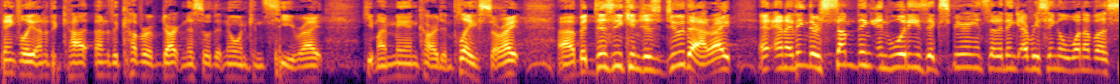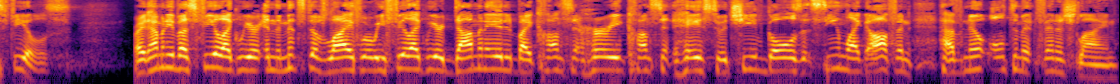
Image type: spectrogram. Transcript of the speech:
Thankfully, under the, co- under the cover of darkness so that no one can see, right? Keep my man card in place, all right? Uh, but Disney can just do that, right? And, and I think there's something in Woody's experience that I think every single one of us feels. Right? How many of us feel like we are in the midst of life where we feel like we are dominated by constant hurry, constant haste to achieve goals that seem like often have no ultimate finish line?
